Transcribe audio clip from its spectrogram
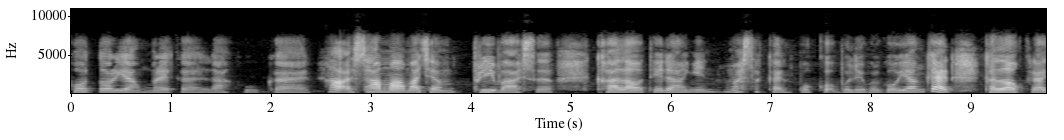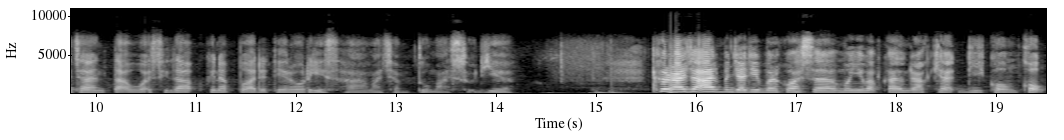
kotor yang mereka lakukan. Ha, sama macam peribahasa, kalau tiada angin, masakan pokok boleh bergoyang kan? Kalau kerajaan tak buat silap, kenapa ada teroris? Ha, macam tu maksud dia. Kerajaan menjadi berkuasa menyebabkan rakyat dikongkong.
